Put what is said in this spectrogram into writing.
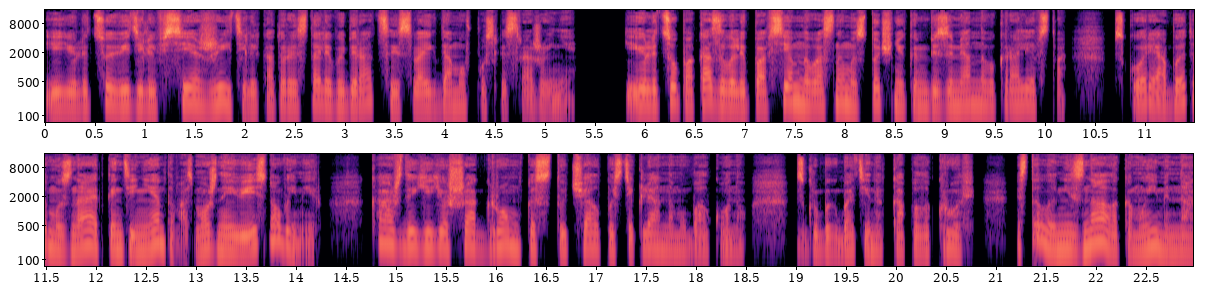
Ее лицо видели все жители, которые стали выбираться из своих домов после сражения. Ее лицо показывали по всем новостным источникам безымянного королевства. Вскоре об этом узнает континент, а, возможно, и весь новый мир. Каждый ее шаг громко стучал по стеклянному балкону. С грубых ботинок капала кровь. Эстелла не знала, кому именно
